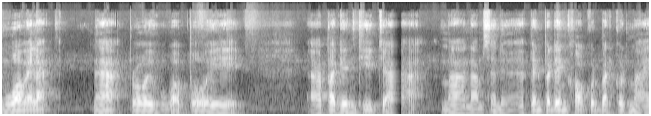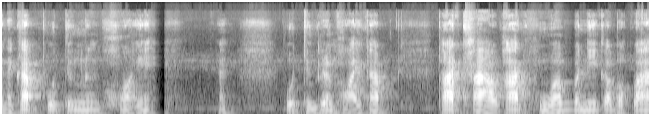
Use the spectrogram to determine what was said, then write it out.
หัวไว้แล้วนะฮะโปรยหัวโปรยประเด็นที่จะมานำเสนอเป็นประเด็นข้อกฎบัตรกฎหมายนะครับ พูดถึงเรื่องหอย พูดถึงเรื่องหอยครับพาดข่าวพาดหัววันนี้ก็บอกว่า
